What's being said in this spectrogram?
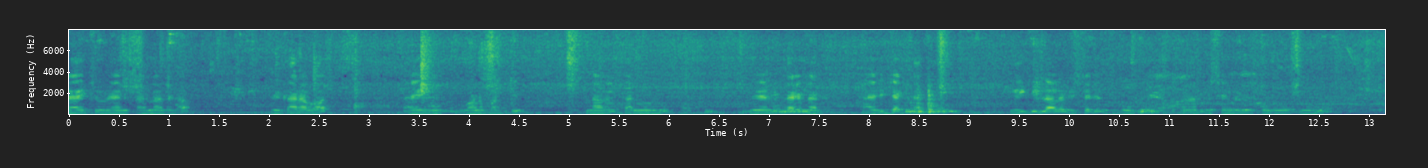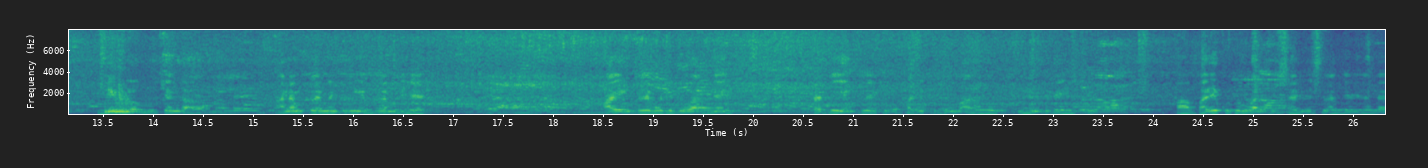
రాయచూరు అండ్ కర్ణాటక వికారాబాద్ అండ్ వనపర్తి నగల్ కర్నూలు ఇదంటే కరీంనగర్ అండ్ జగ్గర్. ఈ జిల్లాలో విస్తరించుకుంటూ ప్రజలకు సేవ చేసుకుంటూ వస్తున్నాము దీనిలో ముఖ్యంగా అన్ఎంప్లాయ్మెంట్ని ఎంప్లాయ్మెంట్ చేయాలి. ఆ ఎంప్లాయ్మెంట్ ద్వారానే ప్రతి ఎంప్లాయ్కి ఒక పది కుటుంబాలను లిమిట్గా ఇస్తూ ఆ పది కుటుంబాలకి సర్వీసులు అందే విధంగా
